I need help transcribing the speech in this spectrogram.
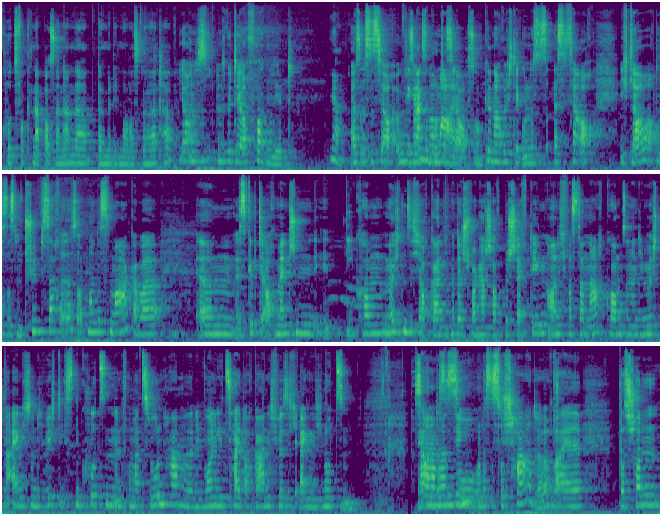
kurz vor knapp auseinander, damit ich mal was gehört habe. Ja, und es, es wird ja auch vorgelebt. Ja. Also es ist ja auch irgendwie das ganz Angebot normal. ist ja auch so. Genau, richtig. Und es ist, es ist ja auch, ich glaube auch, dass es eine Typsache ist, ob man das mag, aber ähm, es gibt ja auch Menschen, die kommen, möchten sich auch gar nicht mit der Schwangerschaft beschäftigen, auch nicht, was danach kommt, sondern die möchten eigentlich nur die wichtigsten kurzen Informationen haben, aber die wollen die Zeit auch gar nicht für sich eigentlich nutzen. Das ja, ist auch nochmal ein Ding. So, und das ist so schade, weil das schon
